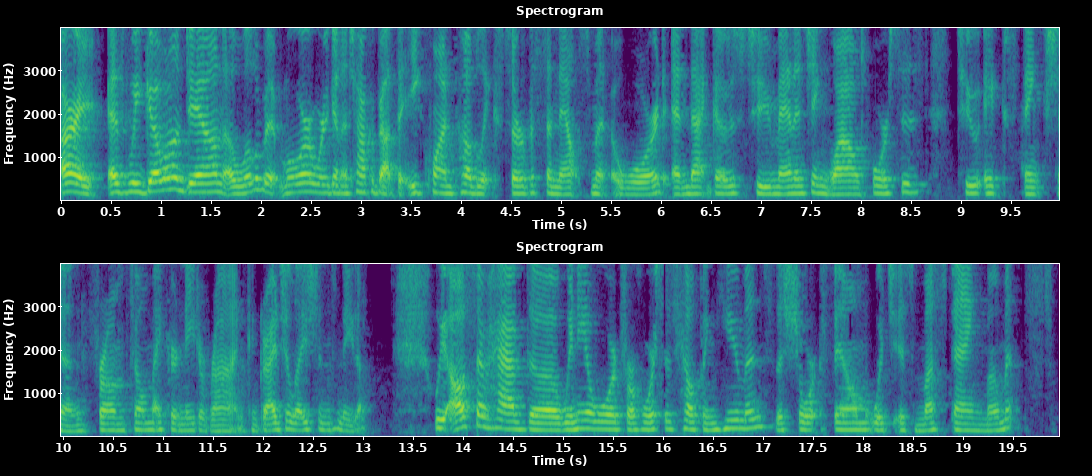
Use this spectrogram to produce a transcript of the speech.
All right, as we go on down a little bit more, we're going to talk about the Equine Public Service Announcement Award, and that goes to Managing Wild Horses to Extinction from filmmaker Nita Ryan. Congratulations, Nita. We also have the Winnie Award for Horses Helping Humans, the short film, which is Mustang Moments.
